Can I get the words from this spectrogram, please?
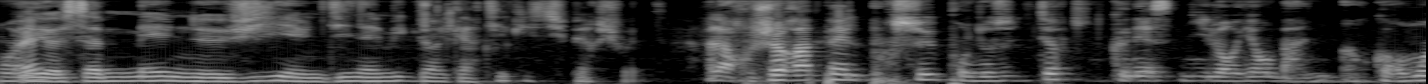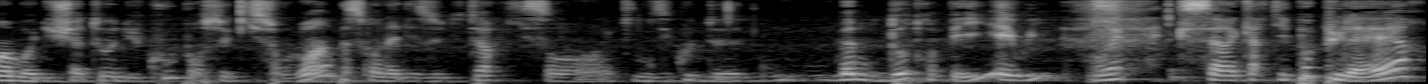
Ouais. et euh, ça met une vie et une dynamique dans le quartier qui est super chouette. Alors, je rappelle pour ceux, pour nos auditeurs qui ne connaissent ni Lorient, bah, encore moins Bois du Château, du coup, pour ceux qui sont loin, parce qu'on a des auditeurs qui sont, qui nous écoutent de, même d'autres pays, et oui. Ouais. C'est un quartier populaire.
